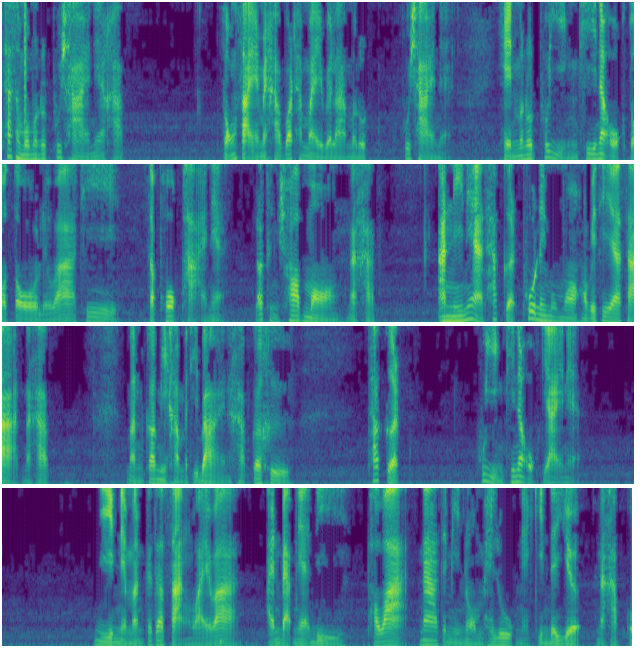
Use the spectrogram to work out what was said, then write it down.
ถ้าสมมติมนุษย์ผู้ชายเนี่ยครับสงสัยไหมครับว่าทำไมเวลามนุษย์ผู้ชายเนี่ย เห็นมนุษย์ผู้หญิงที่หน้าอกตัวโตหรือว่าที่สะโพกผายเนี่ยแล้วถึงชอบมองนะครับ อันนี้เนี่ยถ้าเกิดพูดในมุมมองของวิทยาศาสตร์นะครับ มันก็มีคำอธิบายนะครับ ก็คือ ถ้าเกิดผู้หญิงที่หน้าอกใหญ่เนี่ยยีนเนี่ยมันก็จะสั่งไว้ว่าอันแบบเนี้ยดี เพราะว่าน่าจะมีนมให้ลูกเนี่ยกินได้เยอะนะครับ โอ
